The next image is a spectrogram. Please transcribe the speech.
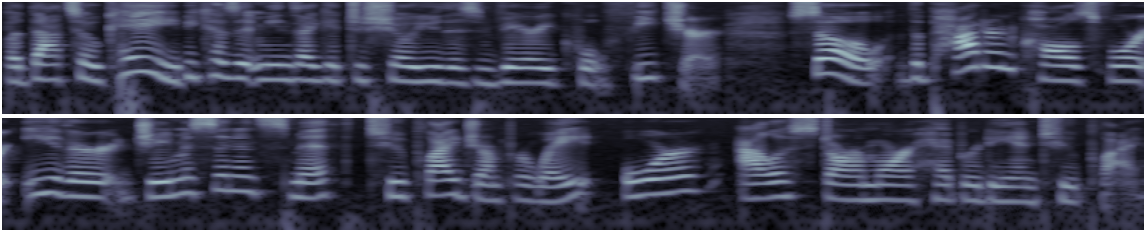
But that's okay because it means I get to show you this very cool feature. So the pattern calls for either Jamieson and Smith 2-ply jumper weight or Alice Starmore Hebridean 2-ply.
